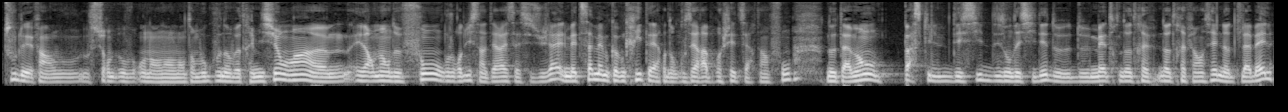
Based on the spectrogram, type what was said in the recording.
tous les, enfin, on, en, entend beaucoup dans votre émission, hein, euh, énormément de fonds aujourd'hui s'intéressent à ces sujets-là et mettent ça même comme critère. Donc on s'est rapproché de certains fonds, notamment parce qu'ils décident, ils ont décidé de, de mettre notre, notre référentiel, notre label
